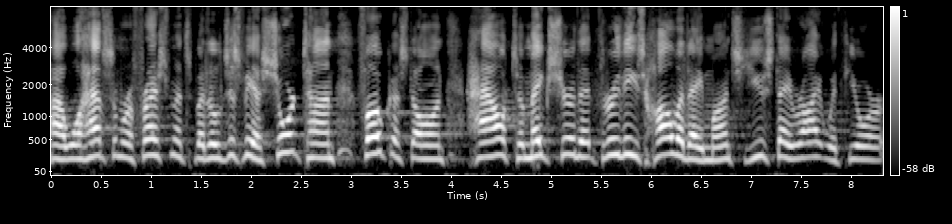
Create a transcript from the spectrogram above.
Uh, we'll have some refreshments, but it'll just be a short time focused on how to make sure that through these holiday months you stay right with your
